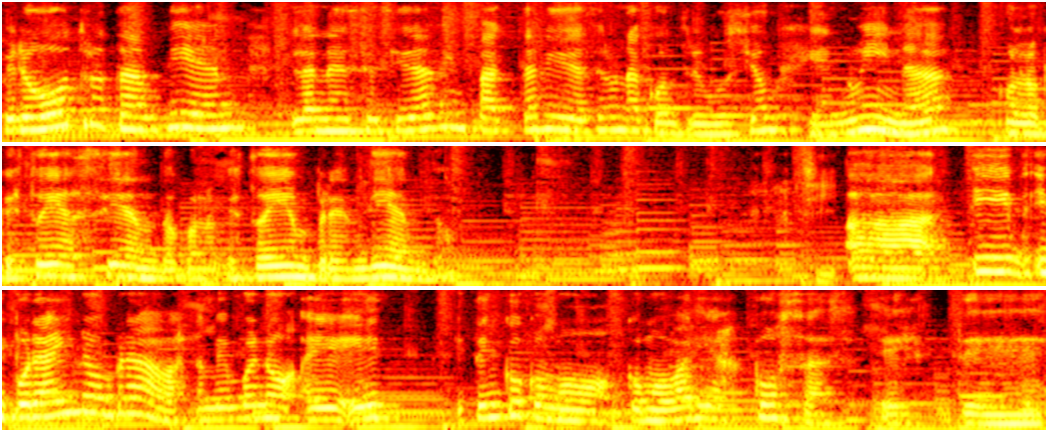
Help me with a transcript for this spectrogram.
pero otro también la necesidad de impactar y de hacer una contribución genuina con lo que estoy haciendo, con lo que estoy emprendiendo. Ah, y, por ahí nombrabas también, bueno, eh, eh, tengo como, como varias cosas este,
